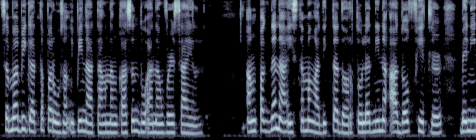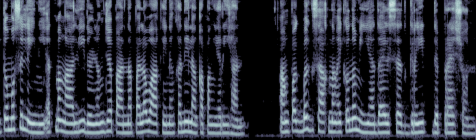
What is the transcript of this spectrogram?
sa mabigat na parusang ipinatang ng kasunduan ng Versailles. Ang pagnanais ng mga diktador tulad ni na Adolf Hitler, Benito Mussolini at mga leader ng Japan na palawakin ang kanilang kapangyarihan. Ang pagbagsak ng ekonomiya dahil sa Great Depression.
